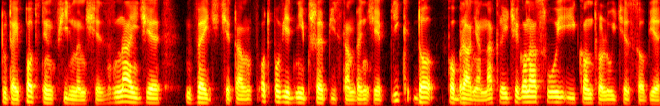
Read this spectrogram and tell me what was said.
tutaj pod tym filmem się znajdzie. Wejdźcie tam w odpowiedni przepis, tam będzie plik do pobrania. Naklejcie go na słój i kontrolujcie sobie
